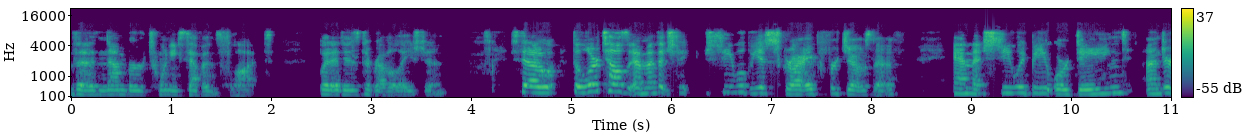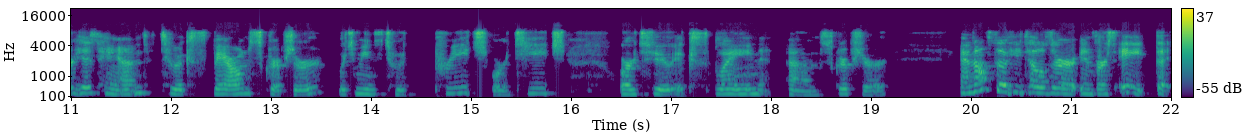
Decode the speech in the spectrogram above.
the number 27 slot, but it is the Revelation. So the Lord tells Emma that she, she will be a scribe for Joseph and that she would be ordained under his hand to expound scripture, which means to preach or teach or to explain um, scripture. And also, he tells her in verse 8 that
